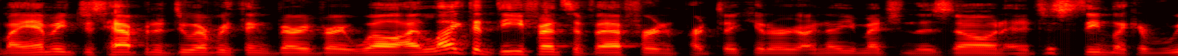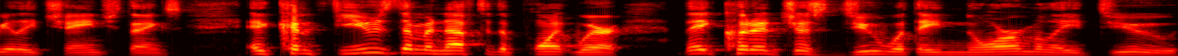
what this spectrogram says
Miami just happened to do everything very, very well. I like the defensive effort in particular. I know you mentioned the zone, and it just seemed like it really changed things. It confused them enough to the point where they couldn't just do what they normally do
